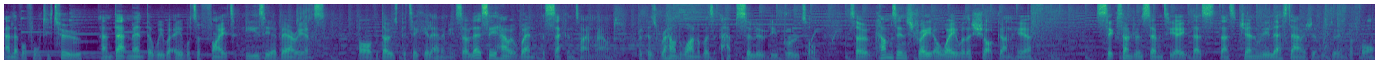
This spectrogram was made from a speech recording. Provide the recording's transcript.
and level 42, and that meant that we were able to fight easier variants of those particular enemies. So let's see how it went the second time round, because round one was absolutely brutal. So it comes in straight away with a shotgun here. 678, that's, that's generally less damage than we was doing before.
